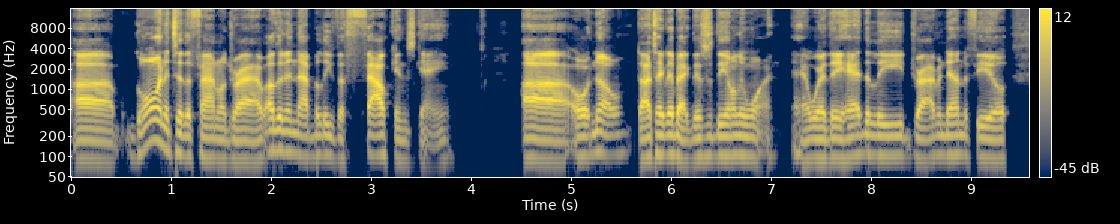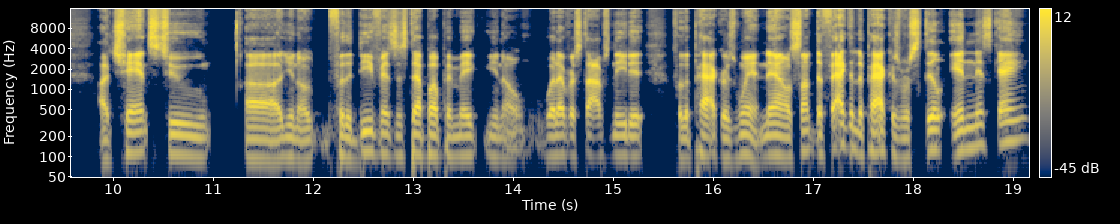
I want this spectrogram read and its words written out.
uh going into the final drive, other than I believe the Falcons game. Uh or no, I take that back. This is the only one and where they had the lead driving down the field, a chance to uh, you know, for the defense to step up and make, you know, whatever stops needed for the Packers win. Now, some the fact that the Packers were still in this game,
